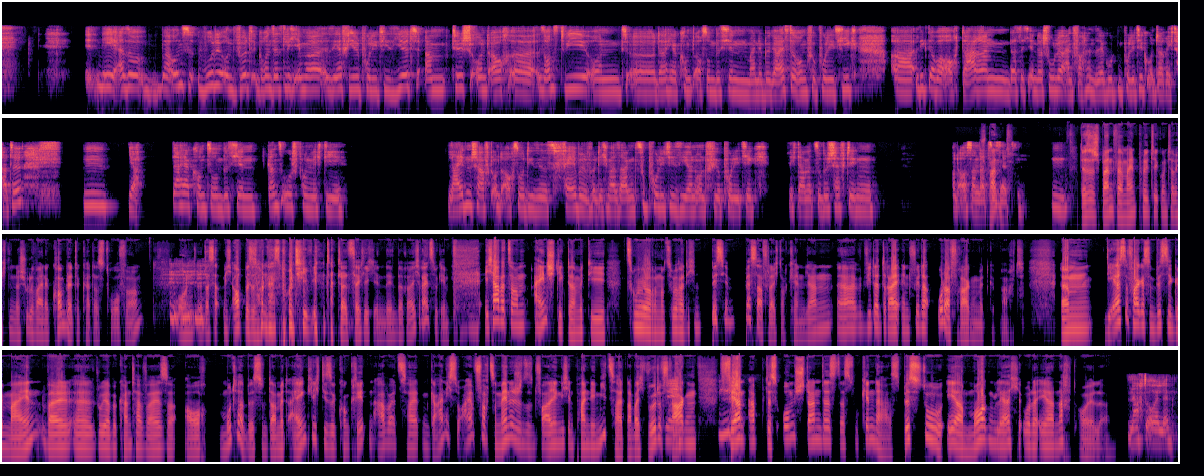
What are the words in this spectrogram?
Nee, also bei uns wurde und wird grundsätzlich immer sehr viel politisiert am Tisch und auch äh, sonst wie. Und äh, daher kommt auch so ein bisschen meine Begeisterung für Politik. Äh, liegt aber auch daran, dass ich in der Schule einfach einen sehr guten Politikunterricht hatte. Hm, ja, daher kommt so ein bisschen ganz ursprünglich die Leidenschaft und auch so dieses Fable, würde ich mal sagen, zu politisieren und für Politik sich damit zu beschäftigen und auseinanderzusetzen. Hm. Das ist spannend, weil mein Politikunterricht in der Schule war eine komplette Katastrophe. Und äh, das hat mich auch besonders motiviert, tatsächlich in den Bereich reinzugehen. Ich habe zum Einstieg, damit die Zuhörerinnen und Zuhörer dich ein bisschen besser vielleicht auch kennenlernen, äh, wieder drei Entweder-Oder-Fragen mitgebracht. Ähm, die erste Frage ist ein bisschen gemein, weil äh, du ja bekannterweise auch Mutter bist und damit eigentlich diese konkreten Arbeitszeiten gar nicht so einfach zu managen sind, vor allen Dingen nicht in Pandemiezeiten. Aber ich würde ja. fragen, hm. fernab des Umstandes, dass du Kinder hast, bist du eher Morgenlerche oder eher Nachteule? Nachteule.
